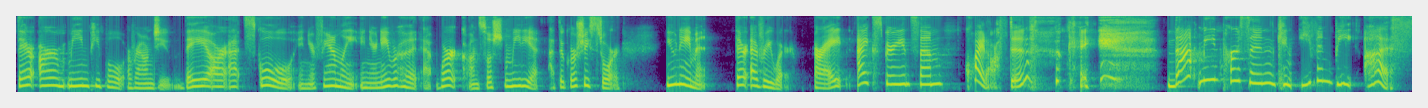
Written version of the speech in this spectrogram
There are mean people around you. They are at school, in your family, in your neighborhood, at work, on social media, at the grocery store. You name it, they're everywhere. All right. I experience them quite often. okay that mean person can even be us.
